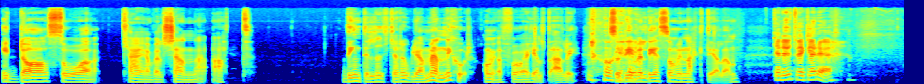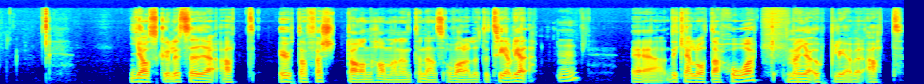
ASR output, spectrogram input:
idag så kan jag väl känna att det är inte lika roliga människor om jag får vara helt ärlig. Så det är väl det som är nackdelen. Kan du utveckla det? Jag skulle säga att utanför stan har man en tendens att vara lite trevligare. Mm. Eh, det kan låta hårt, men jag upplever att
